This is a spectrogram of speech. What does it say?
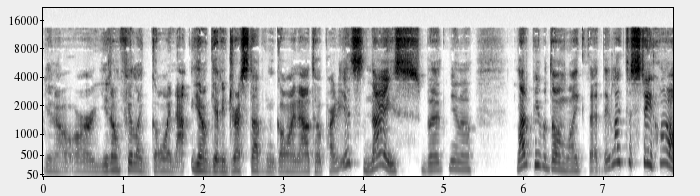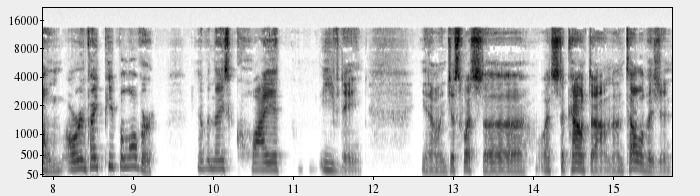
you know, or you don't feel like going out, you know, getting dressed up and going out to a party. It's nice, but you know, a lot of people don't like that. They like to stay home or invite people over, have a nice quiet evening, you know, and just watch the watch the countdown on television.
